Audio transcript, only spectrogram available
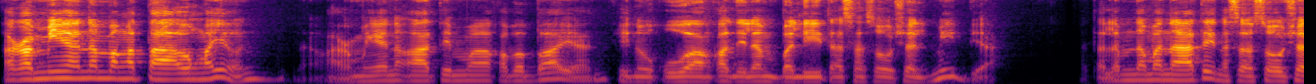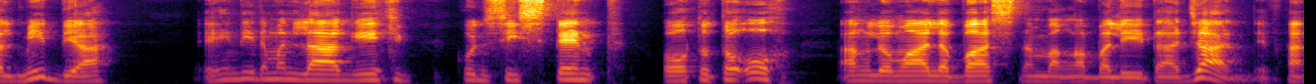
karamihan ng mga tao ngayon, karamihan ng ating mga kababayan, kinukuha ang kanilang balita sa social media. At alam naman natin na sa social media, eh hindi naman lagi consistent o totoo ang lumalabas ng mga balita dyan. Di ba?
